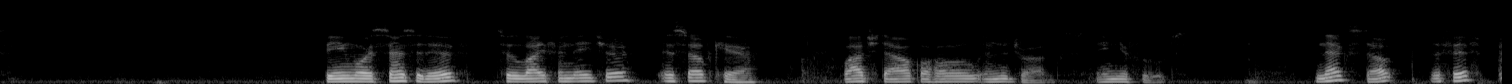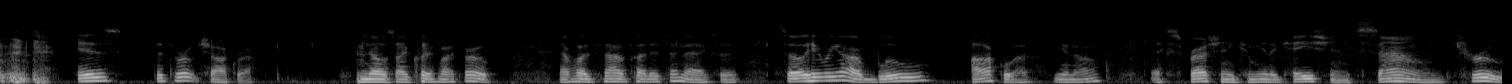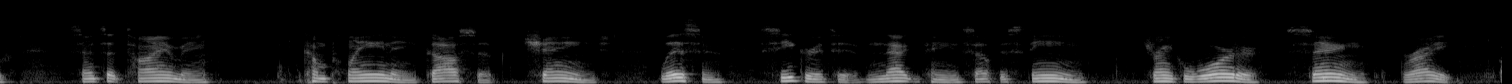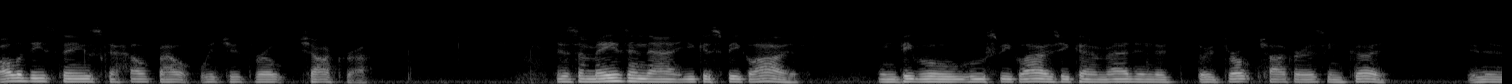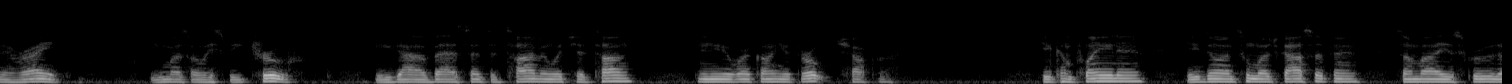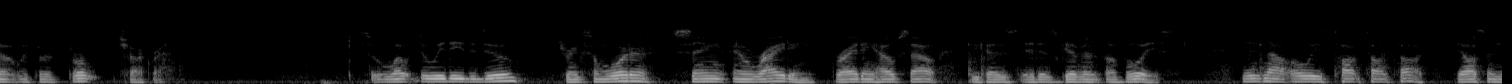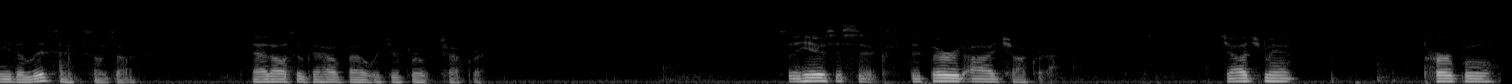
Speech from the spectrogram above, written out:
being more sensitive to life and nature and self care. Watch the alcohol and the drugs in your foods. Next up, the fifth is the throat chakra. Notice I cleared my throat. That was not put intended actually. So here we are, blue, aqua, you know, expression, communication, sound, truth, sense of timing, complaining, gossip, change, listen, secretive, neck pain, self esteem, drink water, sing, write. All of these things can help out with your throat chakra. It's amazing that you can speak lies. And people who speak lies, you can imagine their, their throat chakra isn't good. It isn't right you must always speak truth. You got a bad sense of timing with your tongue, you need to work on your throat chakra. You're complaining, you're doing too much gossiping, somebody is screwed up with their throat chakra. So, what do we need to do? Drink some water, sing, and writing. Writing helps out because it is given a voice. It's not always talk, talk, talk. You also need to listen sometimes. That also can help out with your throat chakra. So here's the sixth, the third eye chakra. Judgment, purple,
